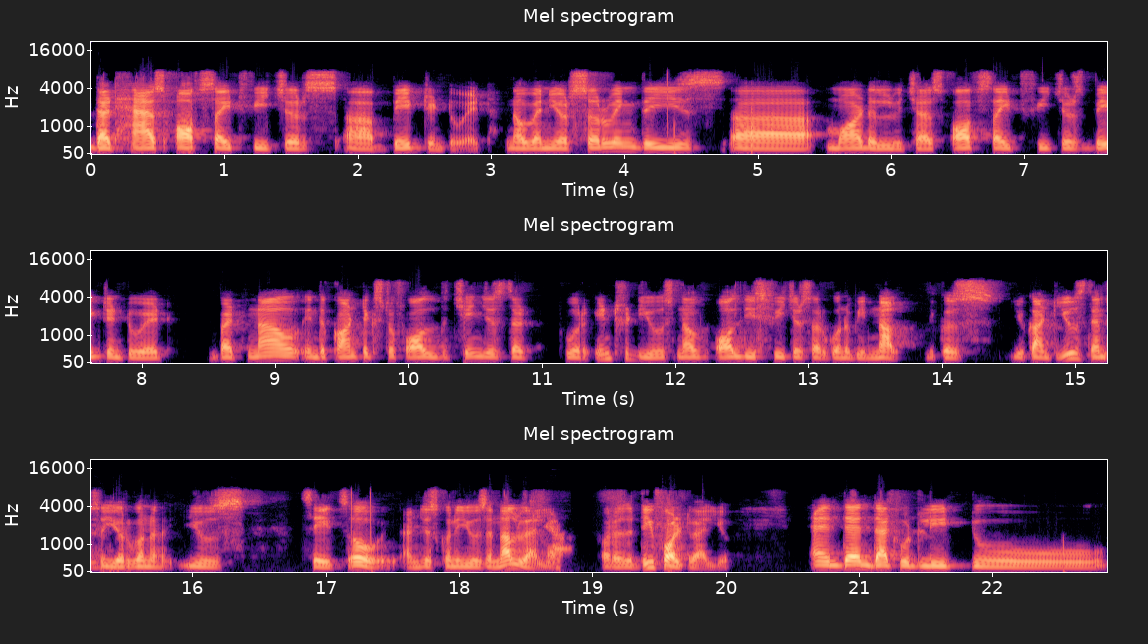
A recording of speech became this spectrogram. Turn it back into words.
that has offsite features uh, baked into it. Now, when you're serving these uh, model which has offsite features baked into it, but now in the context of all the changes that were introduced, now all these features are going to be null because you can't use them. So mm-hmm. you're going to use, say it's, oh, I'm just going to use a null value or as a default value. And then that would lead to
